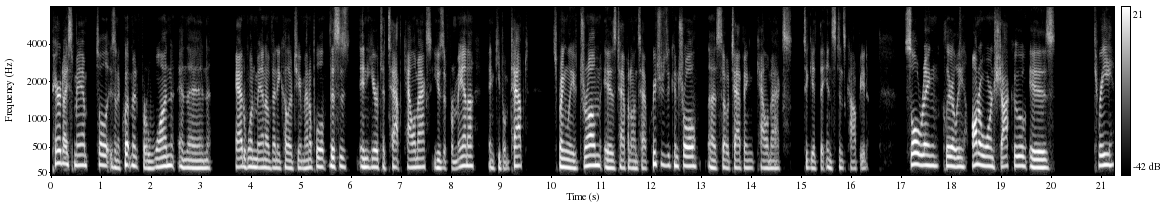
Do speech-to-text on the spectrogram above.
Paradise Mantle is an equipment for one, and then add one mana of any color to your mana pool. This is in here to tap Kalamax, use it for mana, and keep them tapped. Springleaf Drum is tapping on tap creatures you control. Uh, so tapping Kalamax to get the instance copied. Sol Ring, clearly. Honor Worn Shaku is three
